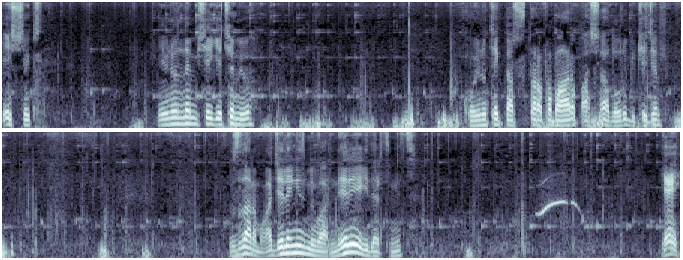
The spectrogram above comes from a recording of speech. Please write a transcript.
eşek. Evin önünden bir şey geçemiyor. Koyunu tekrar şu tarafa bağırıp aşağı doğru bükeceğim. Kızlarım aceleniz mi var? Nereye gidersiniz? Yey.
